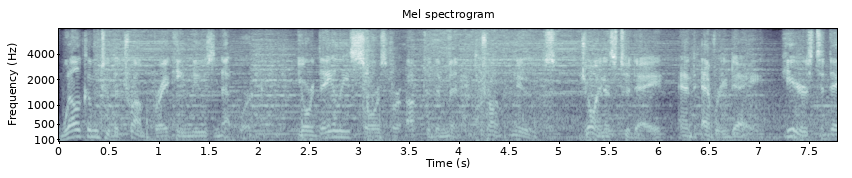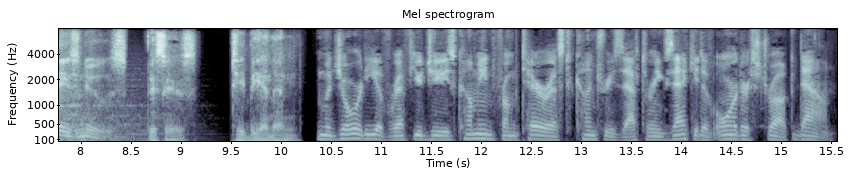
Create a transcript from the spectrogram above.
Welcome to the Trump Breaking News Network, your daily source for up-to-the-minute Trump news. Join us today and every day. Here's today's news. This is TBNN. Majority of refugees coming from terrorist countries after executive order struck down.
